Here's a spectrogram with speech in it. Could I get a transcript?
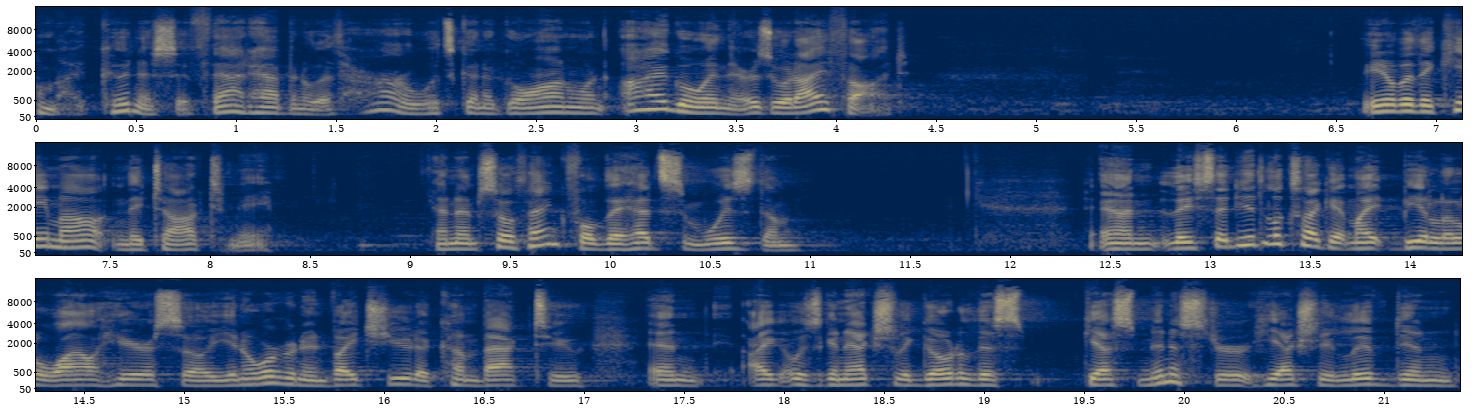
oh my goodness if that happened with her what's going to go on when i go in there is what i thought you know but they came out and they talked to me and i'm so thankful they had some wisdom and they said, It looks like it might be a little while here, so, you know, we're going to invite you to come back to. And I was going to actually go to this guest minister. He actually lived in,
